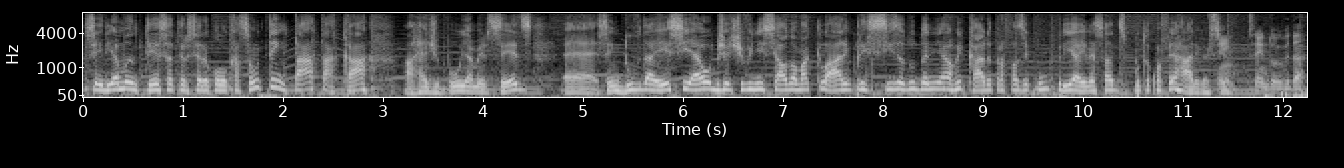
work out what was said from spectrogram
seria manter essa terceira colocação e tentar atacar a Red Bull e a Mercedes é, sem dúvida, esse é o objetivo inicial da McLaren. Precisa do Daniel Ricciardo para fazer cumprir aí nessa disputa com a Ferrari, Garcia. Sim, sem dúvida.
